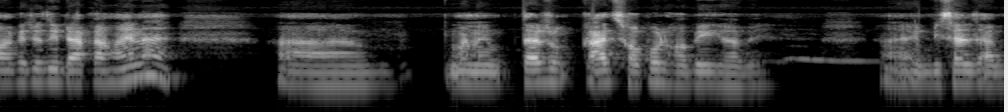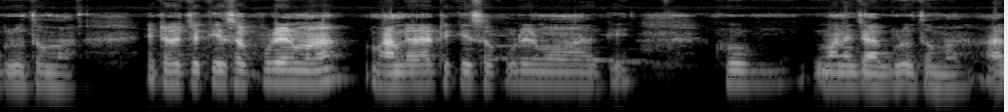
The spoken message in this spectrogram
মাকে যদি ডাকা হয় না মানে তার কাজ সফল হবেই হবে। বিশাল জাগ্রত মা। এটা হচ্ছে কেশবপুরের মা ভান্ডারহাটি কেশবপুরের মা আর কি। খুব মানে জাগ্রত মা। আর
